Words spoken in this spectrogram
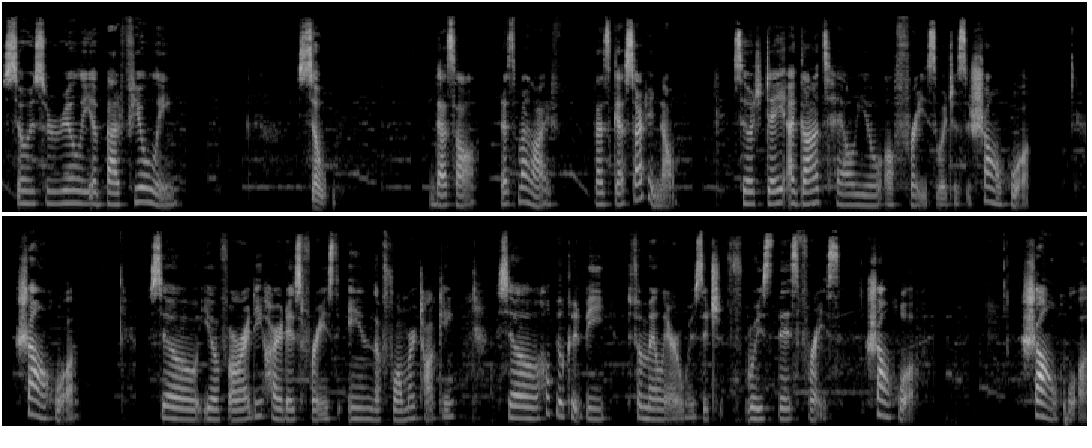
so it's really a bad feeling. So that's all. That's my life. Let's get started now. So today I gonna tell you a phrase which is 上火.上火. So you've already heard this phrase in the former talking. So hope you could be familiar with it, with this phrase. 上火,上火.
